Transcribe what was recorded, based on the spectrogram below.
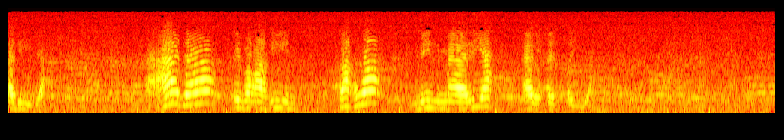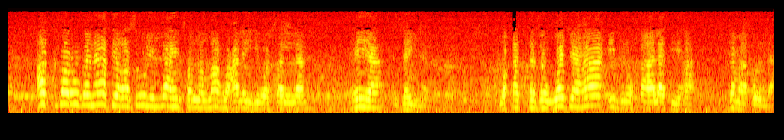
خديجة. عدا إبراهيم فهو من ماريا القبطية. أكبر بنات رسول الله صلى الله عليه وسلم هي زينب وقد تزوجها ابن خالتها كما قلنا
